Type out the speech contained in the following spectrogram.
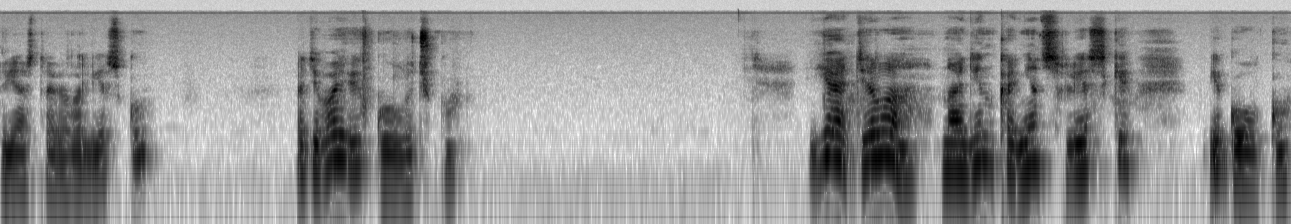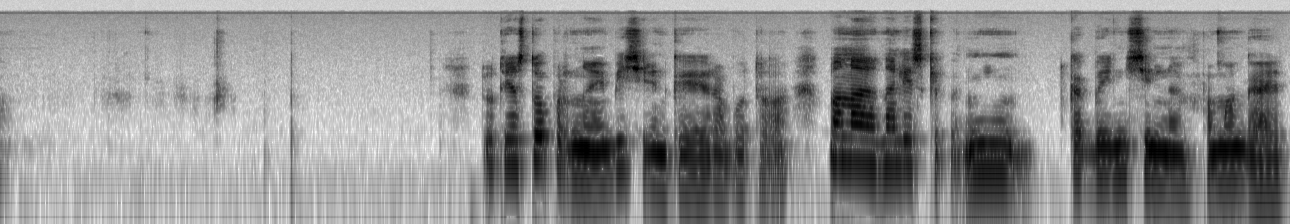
я оставила леску. Одеваю иголочку. Я одела на один конец лески иголку. Тут я стопорной бисеринкой работала. Но она на леске как бы не сильно помогает.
